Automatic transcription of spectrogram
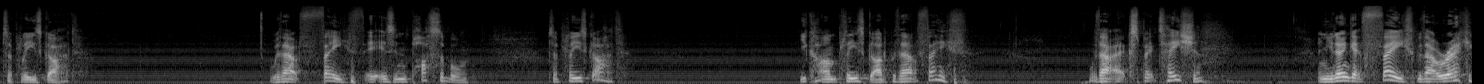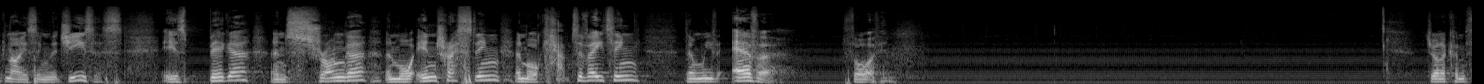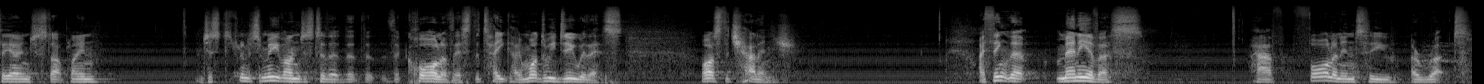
to please God. Without faith, it is impossible to please God. You can't please God without faith without expectation. And you don't get faith without recognizing that Jesus is bigger and stronger and more interesting and more captivating than we've ever thought of him. Do you want to come, Theo, and just start playing? Just going to move on just to the, the, the, the call of this, the take home. What do we do with this? What's the challenge? I think that many of us have fallen into a rut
